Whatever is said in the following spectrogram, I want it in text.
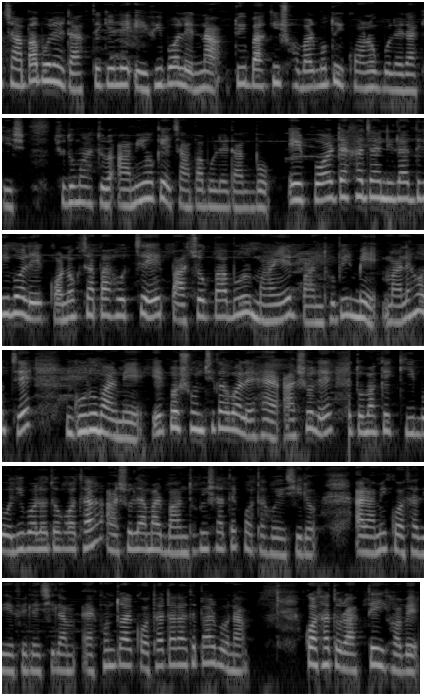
চাপা বলে ডাকতে গেলে এভি বলে, না, তুই বাকি সবার মতোই কনক বলে ডাকিস। শুধুমাত্র আমি ওকে চাপা বলে ডাকবো। এরপর দেখা যায়, নীলাদ্রি বলে, কনক চাপা হচ্ছে পাচক বাবুর মায়ের বান্ধবীর মেয়ে মানে হচ্ছে গুরুমার মেয়ে। এরপর সঞ্চিতা বলে হ্যাঁ আসলে তোমাকে কি বলি বলো তো কথা? আসলে আমার বান্ধবীর সাথে কথা হয়েছিল। আর আমি কথা দিয়ে ফেলেছিলাম। এখন তো আর কথা টালাতে পারব না। কথা তো রাখতেই হবে।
